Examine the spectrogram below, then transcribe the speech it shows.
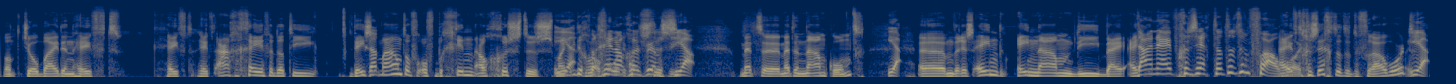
Want Joe Biden heeft, heeft, heeft aangegeven dat hij deze Dat- maand of, of begin augustus, maar ja, in ieder geval begin augustus, ja. met, met een naam komt. ja. Ehm, er is één, één naam die bij... eigenlijk- Daarna heeft gezegd dat het een vrouw hij heeft wordt. gezegd dat het een vrouw wordt. Ja.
